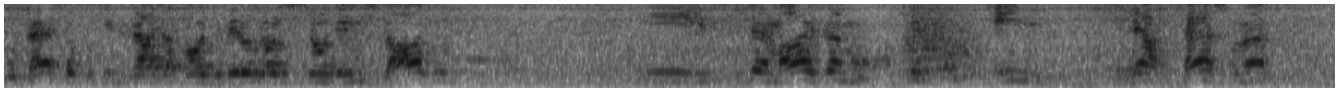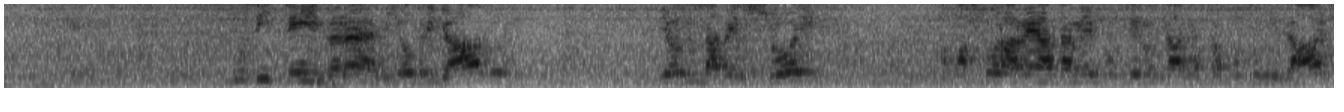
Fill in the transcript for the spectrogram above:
por dar essa oportunidade a qual, em primeiro lugar, o Senhor tem nos dado, e o demais, né, irmão, quem tiver acesso, né, nos entenda, né, e obrigado, Deus nos abençoe, a pastora Léa também por ter nos dado essa oportunidade.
